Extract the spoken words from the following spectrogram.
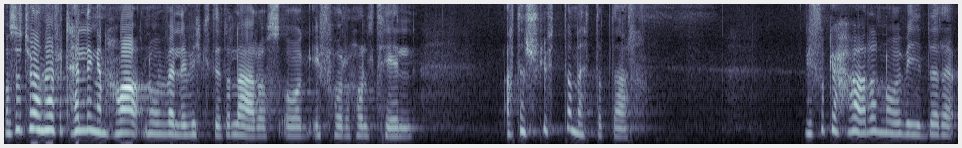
Og så tror jeg denne Fortellingen har noe veldig viktig å lære oss i forhold til at den slutter nettopp der. Vi får ikke høre noe videre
